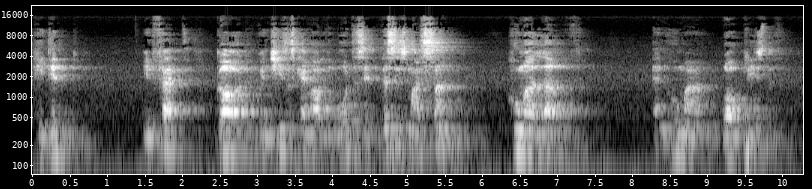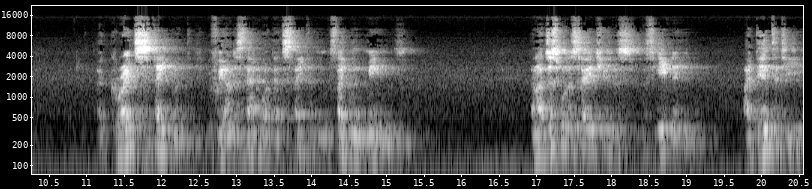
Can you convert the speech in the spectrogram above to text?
He didn't. In fact, God, when Jesus came out of the water, said, This is my son, whom I love and whom I'm well pleased with. A great statement if we understand what that statement, statement means. And I just want to say to you this, this evening identity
